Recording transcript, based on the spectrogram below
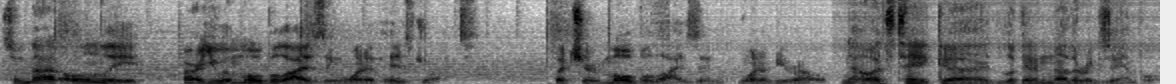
So not only are you immobilizing one of his joints, but you're mobilizing one of your own. Now let's take a look at another example.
